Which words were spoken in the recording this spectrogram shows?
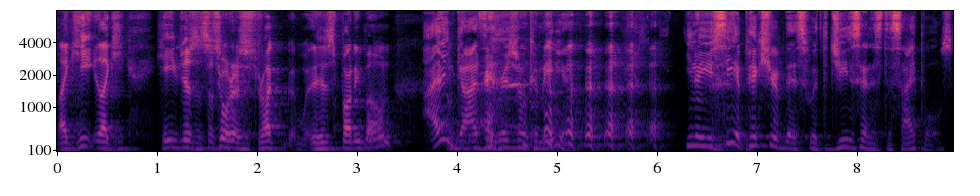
Like he like he, he just sort of struck his funny bone? I think God's the original comedian. You know, you see a picture of this with Jesus and his disciples.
